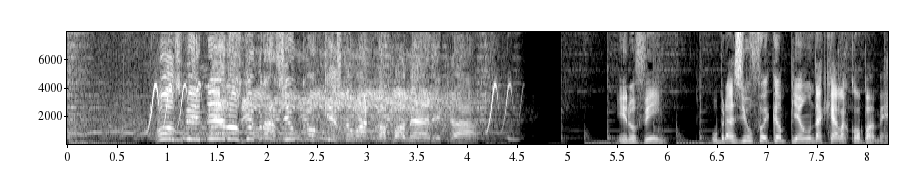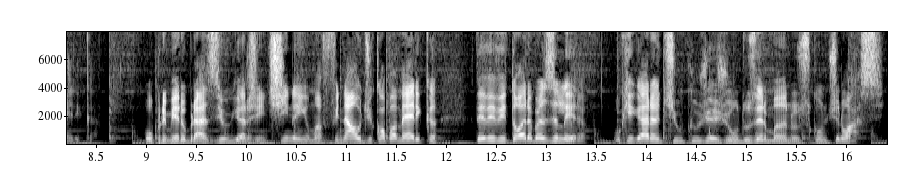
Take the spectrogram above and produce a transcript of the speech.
Os meninos do Brasil conquistam a Copa América! E no fim, o Brasil foi campeão daquela Copa América. O primeiro Brasil e Argentina em uma final de Copa América teve vitória brasileira, o que garantiu que o jejum dos hermanos continuasse.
